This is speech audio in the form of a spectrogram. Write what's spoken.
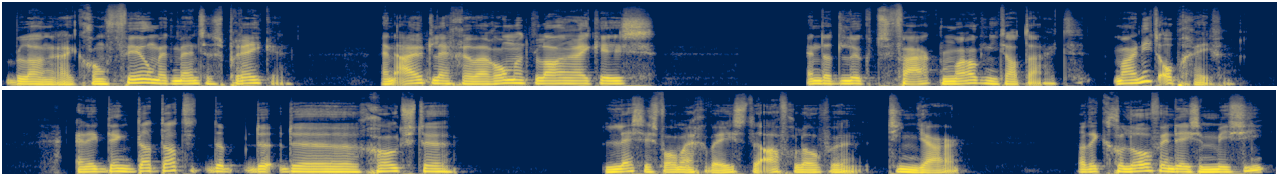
belangrijk. Gewoon veel met mensen spreken. En uitleggen waarom het belangrijk is. En dat lukt vaak, maar ook niet altijd. Maar niet opgeven. En ik denk dat dat de, de, de grootste les is voor mij geweest de afgelopen tien jaar. Dat ik geloof in deze missie.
